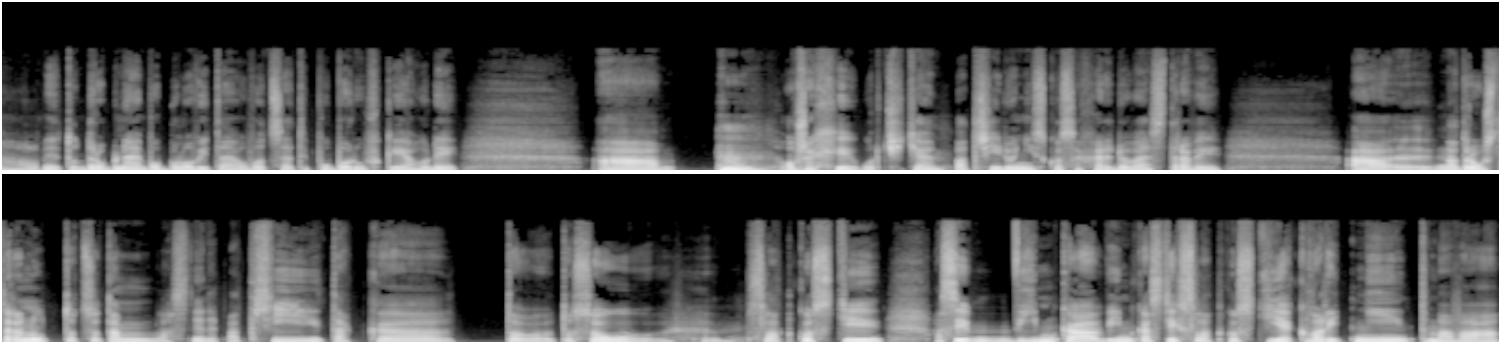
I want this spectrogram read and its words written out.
hlavně to drobné bobolovité ovoce typu borůvky, jahody. A Ořechy určitě patří do nízkosacharidové stravy. A e, na druhou stranu to, co tam vlastně nepatří, tak e, to, to jsou sladkosti. Asi výjimka, výjimka z těch sladkostí je kvalitní, tmavá,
